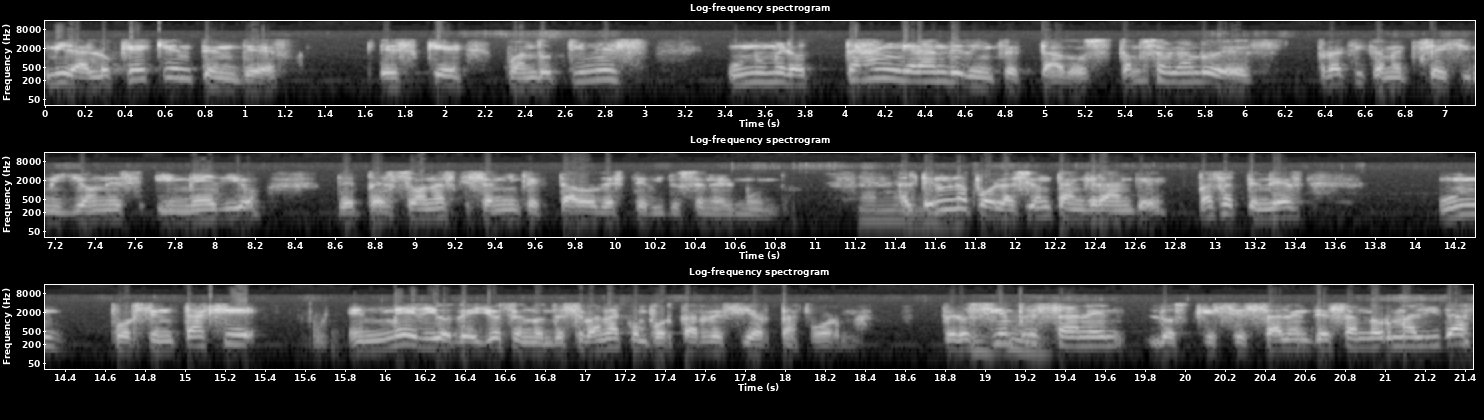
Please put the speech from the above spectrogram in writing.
Mira, lo que hay que entender es que cuando tienes un número tan grande de infectados, estamos hablando de prácticamente 6 millones y medio de personas que se han infectado de este virus en el mundo. Al tener una población tan grande, vas a tener un porcentaje en medio de ellos en donde se van a comportar de cierta forma. Pero siempre salen los que se salen de esa normalidad.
